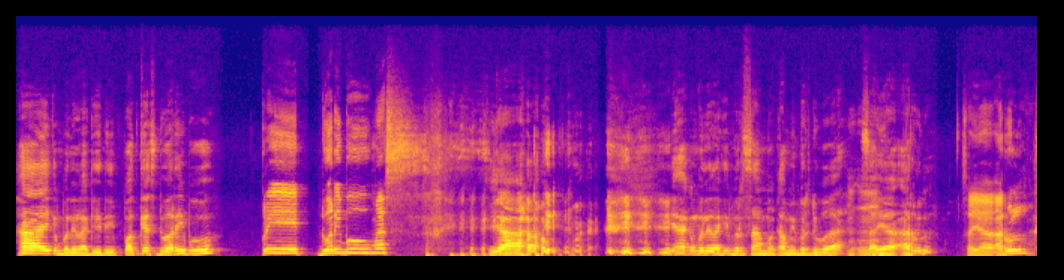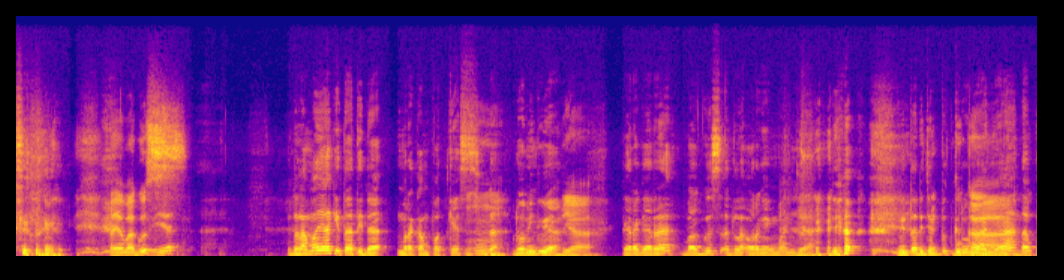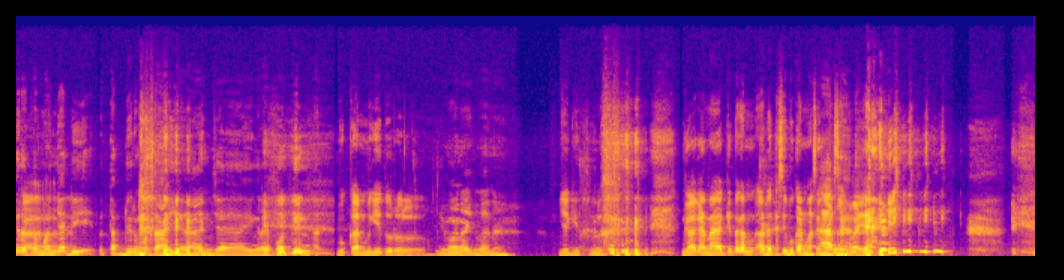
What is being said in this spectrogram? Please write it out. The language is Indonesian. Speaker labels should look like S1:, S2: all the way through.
S1: Hai, kembali lagi di podcast 2000.
S2: Prit 2000 mas
S1: Siap. ya, kembali lagi bersama kami berdua. Saya Arul.
S2: Saya Arul Saya Bagus
S1: Iya. Udah lama ya kita tidak merekam podcast. Udah dua minggu ya.
S2: Iya
S1: Gara-gara Bagus adalah orang yang manja. Dia minta dijemput ke
S2: Bukan,
S1: rumahnya, tapi
S2: bukan.
S1: rekamannya di tetap di rumah saya. Anjay, ngerepotin.
S2: Bukan begitu Rul
S1: Gimana gimana?
S2: Ya gitu Nggak karena kita kan ada kesibukan masing-masing lah ya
